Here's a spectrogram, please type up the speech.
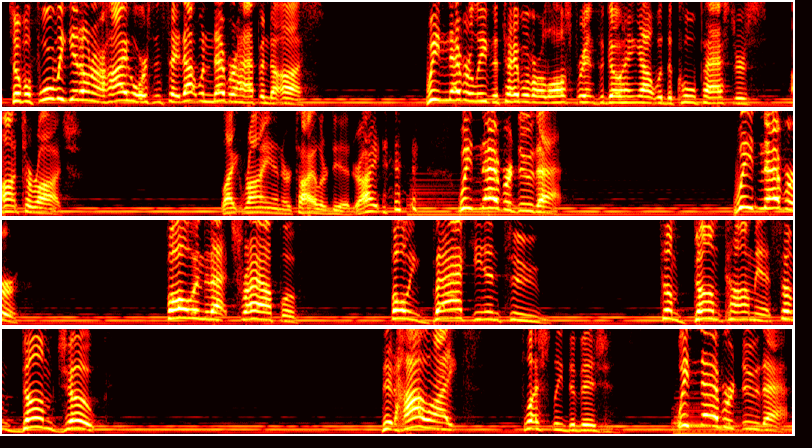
So before we get on our high horse and say that would never happen to us, we never leave the table of our lost friends to go hang out with the cool pastor's entourage like Ryan or Tyler did, right? We'd never do that. We'd never fall into that trap of falling back into some dumb comment, some dumb joke that highlights fleshly divisions. We never do that.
